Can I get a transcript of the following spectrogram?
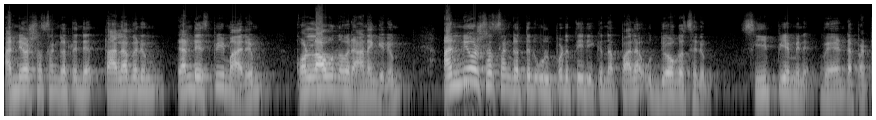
അന്വേഷണ സംഘത്തിന്റെ തലവനും രണ്ട് എസ് പിമാരും കൊള്ളാവുന്നവരാണെങ്കിലും അന്വേഷണ സംഘത്തിൽ ഉൾപ്പെടുത്തിയിരിക്കുന്ന പല ഉദ്യോഗസ്ഥരും സി പി എമ്മിന് വേണ്ടപ്പെട്ട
